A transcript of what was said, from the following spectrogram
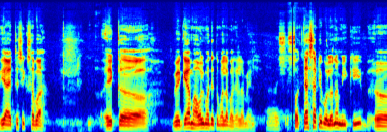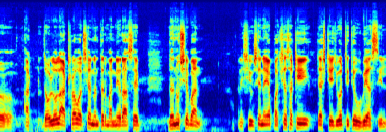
ही ऐतिहासिक सभा एक वेगळ्या माहोलमध्ये तुम्हाला बघायला मिळेल. हो, त्यासाठी बोललो ना मी की आठ जवळजवळ अठरा वर्षानंतर मान्य राजसाहेब धनुष्यबाण आणि शिवसेना या पक्षासाठी त्या स्टेजवर तिथे उभे असतील.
